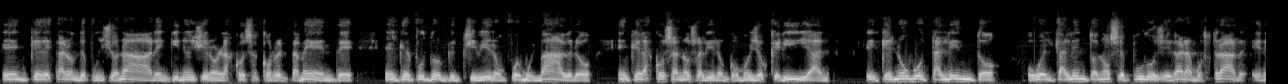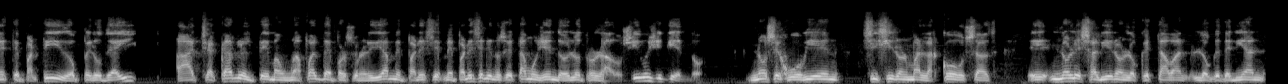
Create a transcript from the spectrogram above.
en que dejaron de funcionar, en que no hicieron las cosas correctamente, en que el fútbol que exhibieron fue muy magro, en que las cosas no salieron como ellos querían, en que no hubo talento o el talento no se pudo llegar a mostrar en este partido, pero de ahí a achacarle el tema a una falta de personalidad me parece, me parece que nos estamos yendo del otro lado. Sigo insistiendo, no se jugó bien, se hicieron mal las cosas, eh, no le salieron lo que estaban, lo que tenían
